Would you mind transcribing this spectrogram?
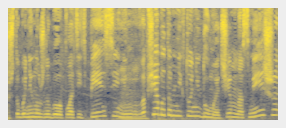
чтобы не нужно было платить пенсии. Не- Вообще об этом никто не думает. Чем нас меньше,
